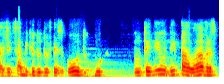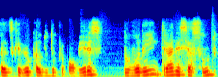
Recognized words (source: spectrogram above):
a gente sabe que o Dudu fez gol, o Dudu não tem nem, nem palavras para descrever o que é o Dudu para o Palmeiras, não vou nem entrar nesse assunto,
